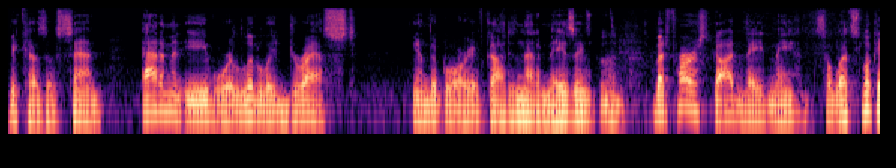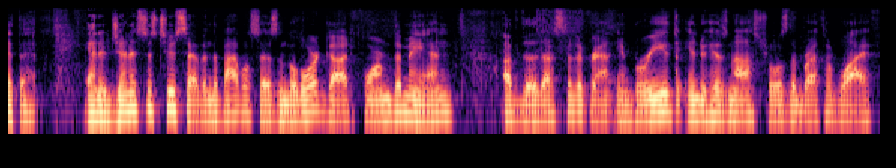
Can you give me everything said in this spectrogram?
because of sin. Adam and Eve were literally dressed in the glory of God. Isn't that amazing? But first, God made man. So let's look at that. And in Genesis 2 7, the Bible says, And the Lord God formed the man of the dust of the ground and breathed into his nostrils the breath of life,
